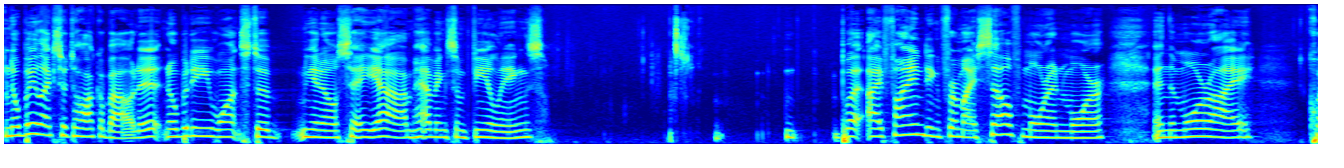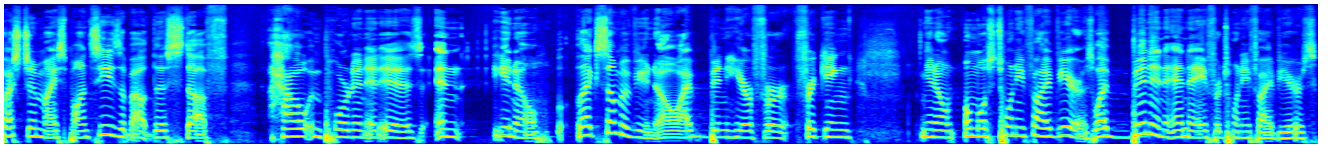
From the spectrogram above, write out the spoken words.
nobody likes to talk about it. Nobody wants to, you know, say, "Yeah, I'm having some feelings." But I finding for myself more and more, and the more I question my sponsees about this stuff, how important it is. And you know, like some of you know, I've been here for freaking, you know, almost 25 years. Well, I've been in NA for 25 years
